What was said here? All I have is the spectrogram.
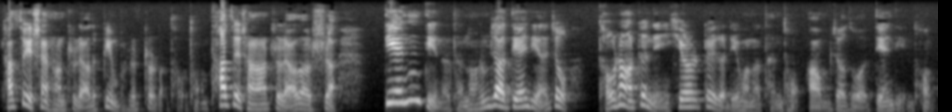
它最擅长治疗的并不是这儿的头痛，它最擅长治疗的是颠顶的疼痛。什么叫颠顶呢？就头上正顶心儿这个地方的疼痛啊，我们叫做颠顶痛。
